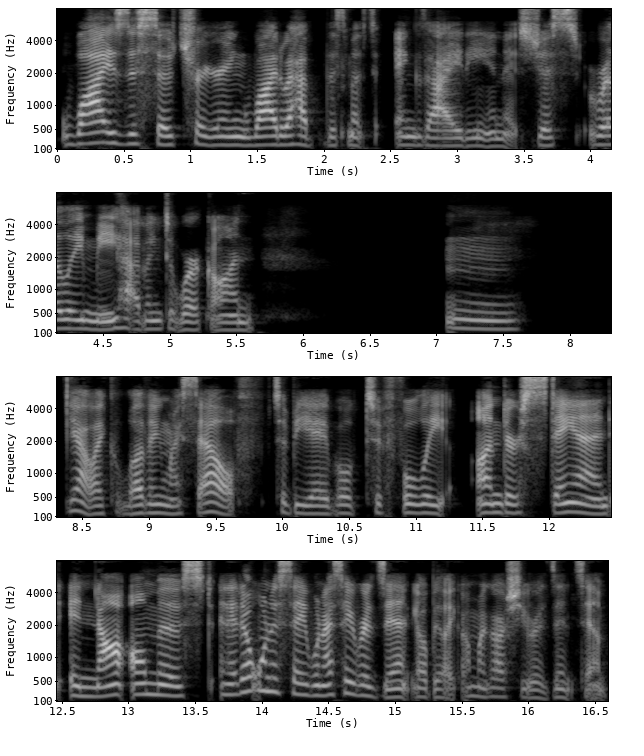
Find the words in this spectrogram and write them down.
why is this so triggering? Why do I have this much anxiety? And it's just really me having to work on mm, yeah, like loving myself to be able to fully understand and not almost, and I don't want to say, when I say resent, you'll be like, oh my gosh, she resents him.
